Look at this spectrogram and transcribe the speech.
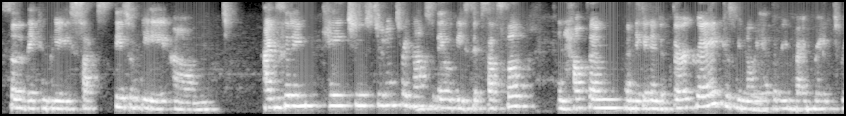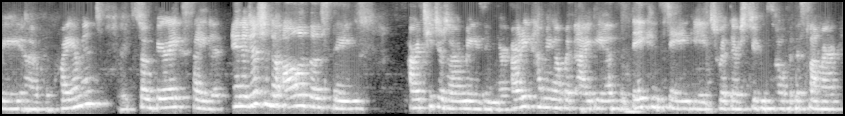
so that they can be, these would be um, exiting K2 students right now, so they will be successful and help them when they get into third grade because we know we have to read by grade three uh, requirement. So very excited. In addition to all of those things, our teachers are amazing. They're already coming up with ideas that they can stay engaged with their students over the summer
